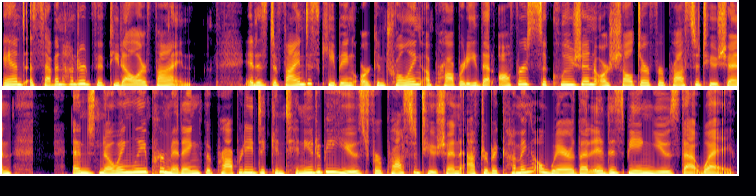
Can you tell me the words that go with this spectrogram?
and a $750 fine. It is defined as keeping or controlling a property that offers seclusion or shelter for prostitution and knowingly permitting the property to continue to be used for prostitution after becoming aware that it is being used that way.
